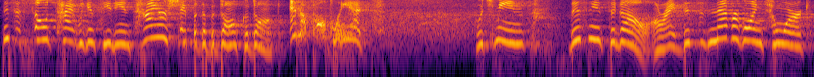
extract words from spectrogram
This is so tight we can see the entire shape of the badonkadonk. Inappropriate! Which means this needs to go, all right? This is never going to work.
